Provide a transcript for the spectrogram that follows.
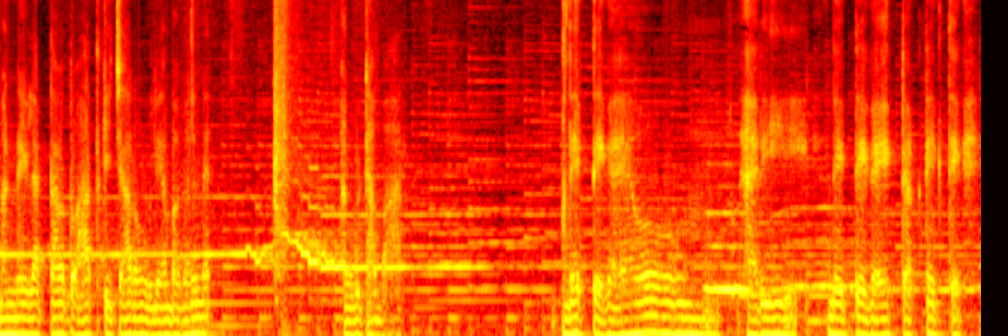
मन नहीं लगता हो तो हाथ की चारों उंगलियाँ बगल में, अंगूठा बाहर। देखते गए, ओम, हरी, देखते गए टक, देखते गए।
